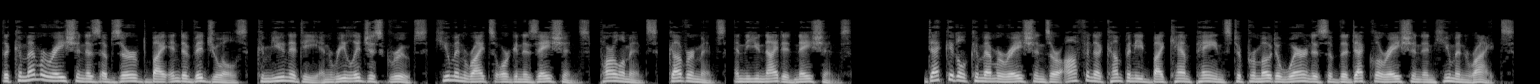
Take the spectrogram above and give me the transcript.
The commemoration is observed by individuals, community and religious groups, human rights organizations, parliaments, governments, and the United Nations. Decadal commemorations are often accompanied by campaigns to promote awareness of the Declaration and human rights.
